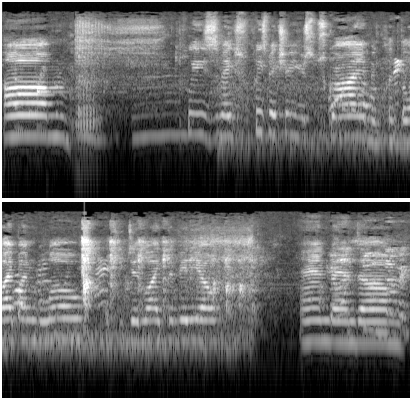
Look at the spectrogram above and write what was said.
um, please make please make sure you subscribe and click the like button below if you did like the video. And and um,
